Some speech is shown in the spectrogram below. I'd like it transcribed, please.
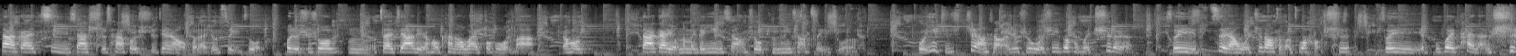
大概记一下食材和时间，然后回来就自己做，或者是说，嗯，在家里然后看到外婆和我妈，然后大概有那么一个印象，就凭印象自己做了。我一直是这样想的，就是我是一个很会吃的人。所以自然我知道怎么做好吃，所以也不会太难吃。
